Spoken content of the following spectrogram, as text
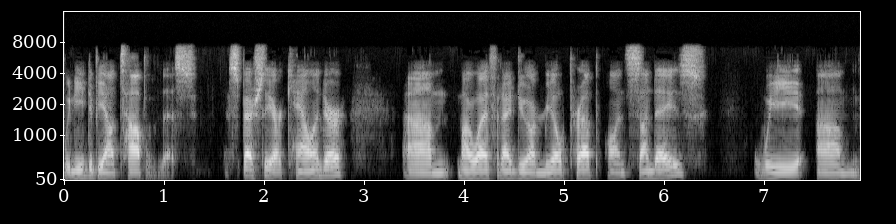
we need to be on top of this, especially our calendar. Um, my wife and I do our meal prep on Sundays. We um,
